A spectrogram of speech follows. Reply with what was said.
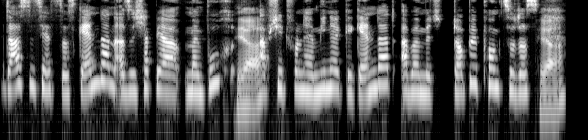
Das ist jetzt das Gendern. Also ich habe ja mein Buch ja. Abschied von Hermine gegendert, aber mit Doppelpunkt, so dass ja.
